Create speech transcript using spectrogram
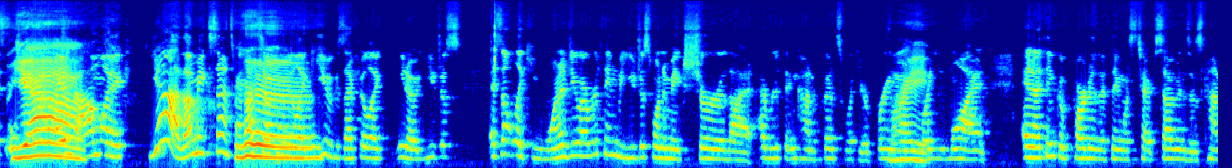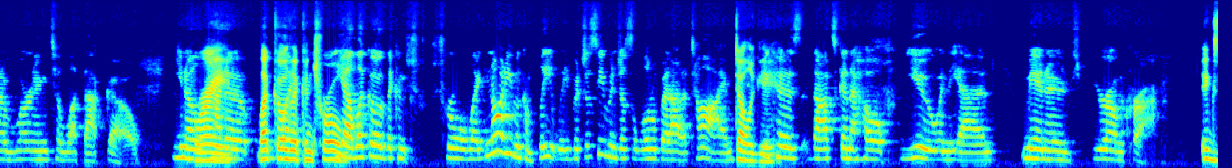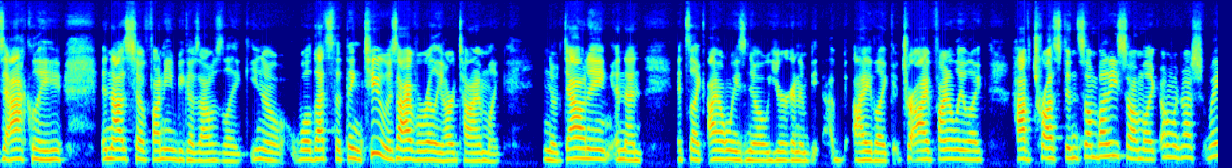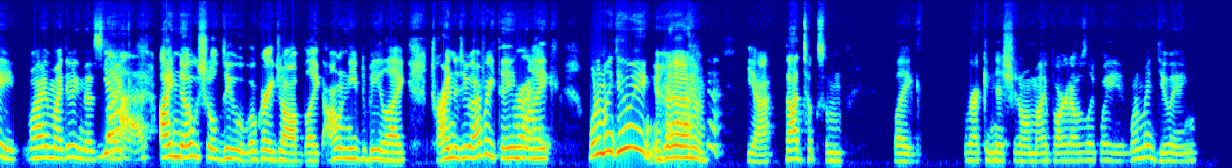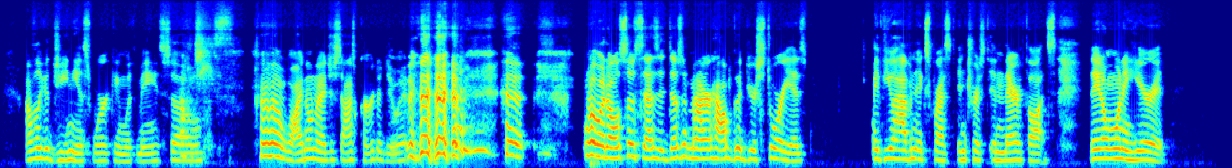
And yeah I'm like, yeah, that makes sense. But that's definitely like you because I feel like you know you just. It's not like you want to do everything, but you just want to make sure that everything kind of fits with your brain and Right. what you want. And I think a part of the thing with type sevens is kind of learning to let that go. You know, Right. kind of let go of the control yeah, let go of the control, like not even completely, but just even just a little bit at a time, delegate because that's gonna help you in the end manage your own crap. Exactly. And that's so funny because I was like, you know, well, that's the thing too, is I have a really hard time, like, you know, doubting. And then it's like, I always know you're to be, uh, I like, try, I finally like have trust in somebody. So I'm like, oh my gosh, wait, why am I doing this? Yeah, Like, I know she'll do a great job. Like, I don't need to be like trying to do everything. Right. Like, what am I doing? Yeah. yeah, that took some like recognition on my part. I was like, wait, what am I doing? I have like a genius working with me. Oh, so Oh, why don't I just ask her to do it? oh, it also says it doesn't matter how good your story is. If you haven't expressed interest in their thoughts, they don't want to hear it.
